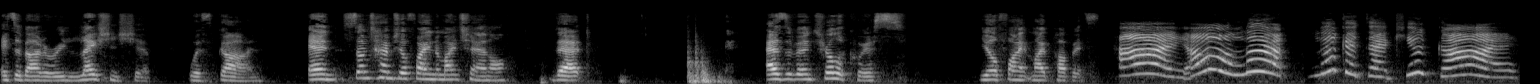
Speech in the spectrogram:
It's about a relationship with God. And sometimes you'll find on my channel that as a ventriloquist, you'll find my puppets. Hi! Oh, look! Look at that cute guy!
